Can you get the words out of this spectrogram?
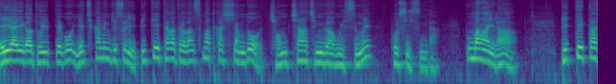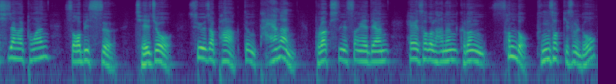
AI가 도입되고 예측하는 기술이 빅데이터가 들어간 스마트카 시장도 점차 증가하고 있음을 볼 수 있습니다. 뿐만 아니라 빅데이터 시장을 통한 서비스, 제조, 수요자 파악 등 다양한 불확실성에 대한 해석을 하는 그런 선도, 분석 기술도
